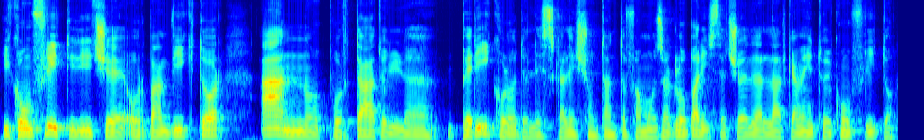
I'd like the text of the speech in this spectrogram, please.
I conflitti, dice Orban Victor, hanno portato il pericolo dell'escalation tanto famosa globalista, cioè l'allargamento del conflitto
